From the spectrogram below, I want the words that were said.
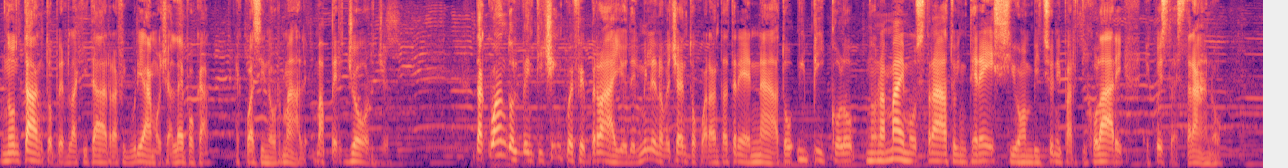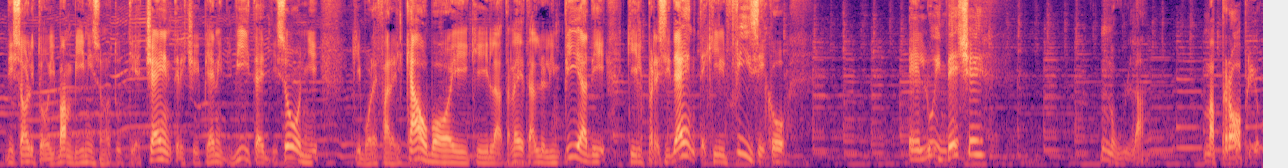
non tanto per la chitarra, figuriamoci, all'epoca è quasi normale, ma per George. Da quando il 25 febbraio del 1943 è nato, il piccolo non ha mai mostrato interessi o ambizioni particolari e questo è strano. Di solito i bambini sono tutti eccentrici, pieni di vita e di sogni. Chi vuole fare il cowboy, chi l'atleta alle Olimpiadi, chi il presidente, chi il fisico. E lui invece? Nulla. Ma proprio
